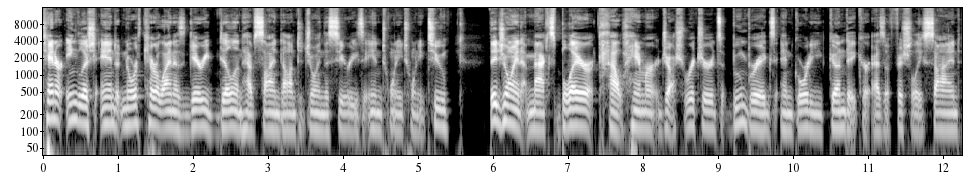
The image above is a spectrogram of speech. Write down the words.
Tanner English and North Carolina's Gary Dillon have signed on to join the series in 2022. They join Max Blair, Kyle Hammer, Josh Richards, Boom Briggs, and Gordy Gundaker as officially signed.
